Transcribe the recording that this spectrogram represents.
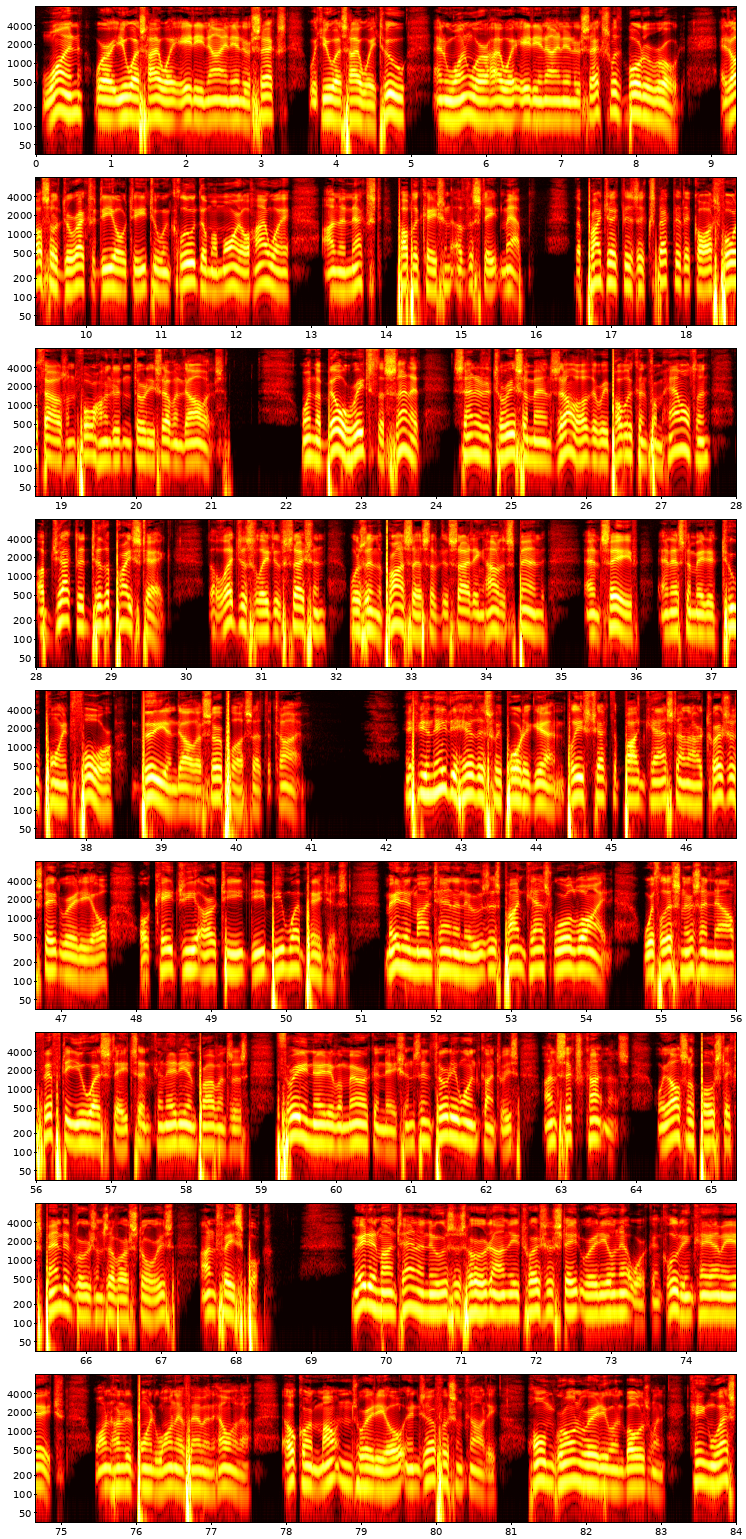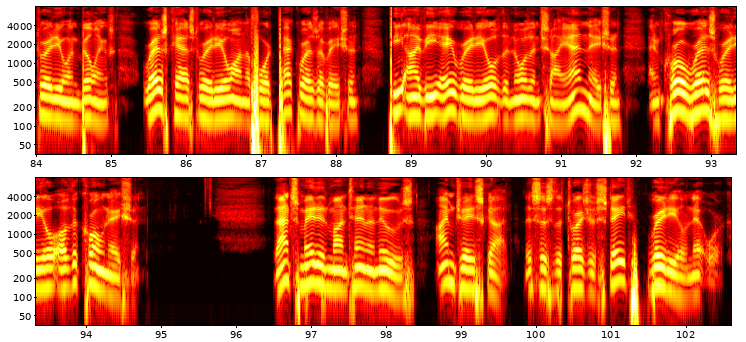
one where U.S. Highway 89 intersects with U.S. Highway 2, and one where Highway 89 intersects with Border Road. It also directs DOT to include the Memorial Highway on the next publication of the state map. The project is expected to cost $4,437. When the bill reached the Senate, Senator Theresa Manzella, the Republican from Hamilton, objected to the price tag. The legislative session was in the process of deciding how to spend and save an estimated $2.4 billion surplus at the time. If you need to hear this report again, please check the podcast on our Treasure State Radio or KGRT DB web pages. Made in Montana News is podcast worldwide with listeners in now 50 U.S. states and Canadian provinces, three Native American nations, in 31 countries on six continents. We also post expanded versions of our stories on Facebook. Made in Montana News is heard on the Treasure State Radio Network, including KMEH 100.1 FM in Helena, Elkhorn Mountains Radio in Jefferson County, Homegrown Radio in Bozeman, King West Radio in Billings, Rescast Radio on the Fort Peck Reservation, PIVA Radio of the Northern Cheyenne Nation, and Crow Res Radio of the Crow Nation. That's Made in Montana News. I'm Jay Scott. This is the Treasure State Radio Network.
